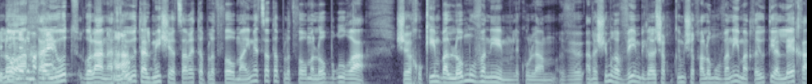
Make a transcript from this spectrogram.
לא. האחריות, גולן, אה? האחריות על מי שיצר את הפלטפורמה. אם יצאת פלטפורמה לא ברורה, שהחוקים בה לא מובנים לכולם, ואנשים רבים בגלל שהחוקים שלך לא מובנים, האחריות היא עליך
